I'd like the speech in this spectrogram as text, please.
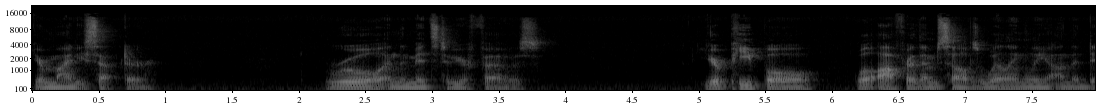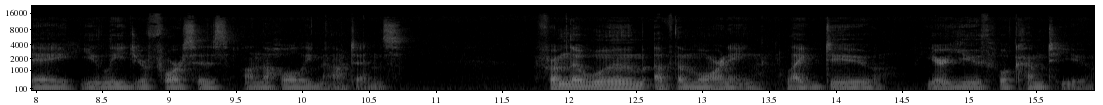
your mighty scepter. Rule in the midst of your foes. Your people will offer themselves willingly on the day you lead your forces on the holy mountains. From the womb of the morning, like dew, your youth will come to you.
